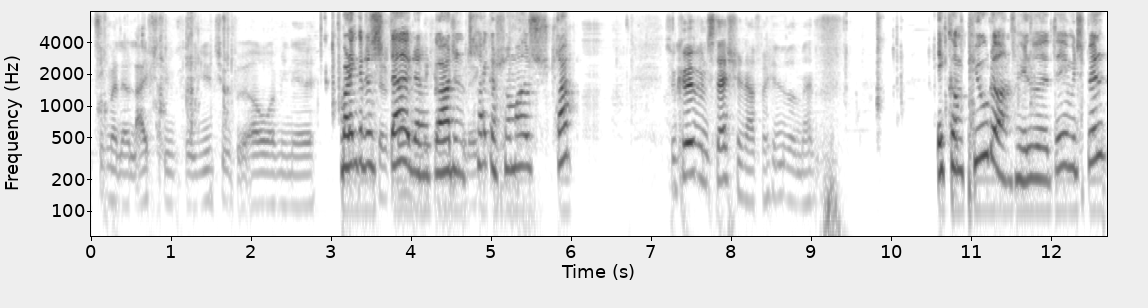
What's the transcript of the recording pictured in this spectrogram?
Jeg tænker mig at lave livestream på YouTube over min... Øh... Hvordan kan det stadig lade gøre, den trækker så meget strøm? Så køb en station her for helvede, mand. I computeren for helvede, det er mit spil.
